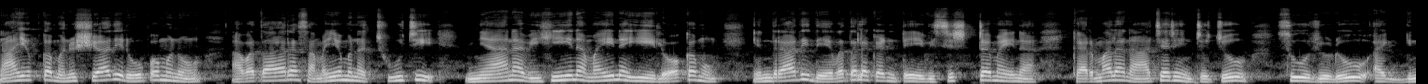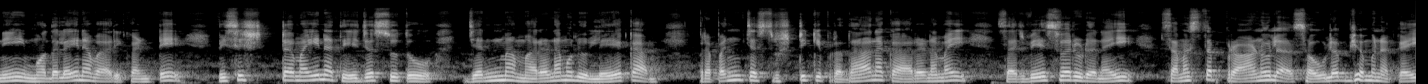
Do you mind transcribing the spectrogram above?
నా యొక్క మనుష్యాది రూపమును అవతార సమయమున చూచి జ్ఞాన విహీనమైన ఈ లోకము ఇంద్రాది దేవతల కంటే విశిష్టమైన కర్మలను ఆచరించుచు సూర్యుడు అగ్ని మొదలైన వారి కంటే విశిష్టమైన తేజస్సుతో జన్మ మరణములు లేక ప్రపంచ సృష్టికి ప్రధాన కారణమై సర్వేశ్వరుడనై సమస్త ప్రాణుల సౌలభ్యమునకై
